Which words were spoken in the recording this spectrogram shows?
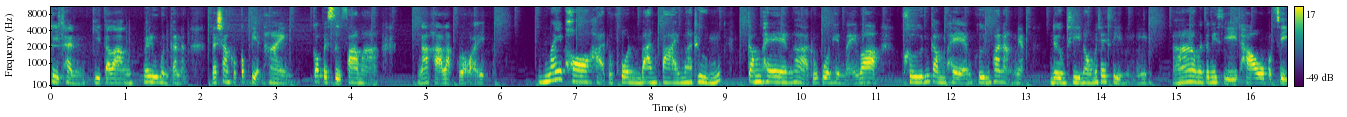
กี่แผ่นกี่ตารางไม่รู้เหมือนกันอะและช่างเขาก็เปลี่ยนให้ก็ไปซื้อฝ้ามานะคะ หลักร้อย ไม่พอค่ะทุกคนบานปลายมาถึงกำแพงค่ะ ทุกคนเห็นไหมว่า พื้นกำแพงพื้นผนังเนี่ย เดิมทีน้องไม่ใช่สีนี้อ่ามันจะมีสีเทากับสี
